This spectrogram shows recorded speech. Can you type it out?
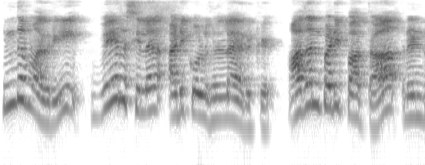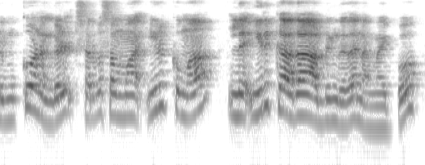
இந்த மாதிரி வேறு சில அடிக்கோள்கள்லாம் இருக்கு. அதன்படி பார்த்தா ரெண்டு முக்கோணங்கள் சர்வசமமா இருக்குமா இல்ல இருக்காதா அப்படின்றத நம்ம இப்போ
